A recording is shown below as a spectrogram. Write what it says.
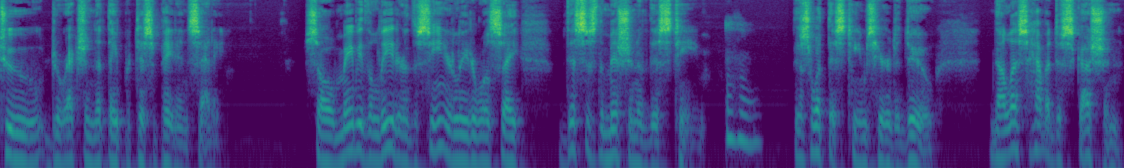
to direction that they participate in setting. So maybe the leader, the senior leader, will say, "This is the mission of this team. Mm-hmm. This is what this team's here to do." Now let's have a discussion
